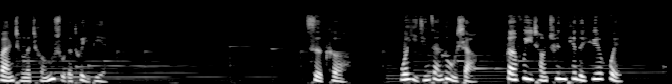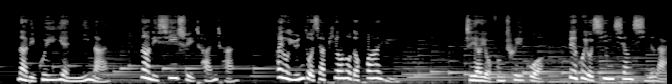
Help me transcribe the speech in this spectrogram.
完成了成熟的蜕变。此刻，我已经在路上，赶赴一场春天的约会。那里归雁呢喃，那里溪水潺潺，还有云朵下飘落的花雨。只要有风吹过，便会有馨香袭来。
